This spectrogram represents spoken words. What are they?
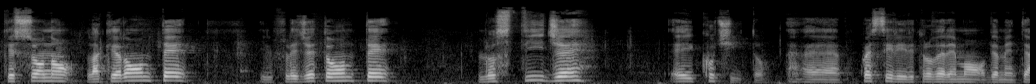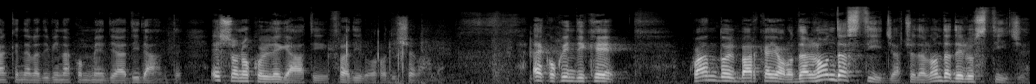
che sono l'Acheronte, il Flegetonte, lo Stige e il Cocito. Eh, questi li ritroveremo ovviamente anche nella Divina Commedia di Dante e sono collegati fra di loro, dicevamo. Ecco quindi che quando il barcaiolo dall'onda Stigia, cioè dall'onda dello Stige,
